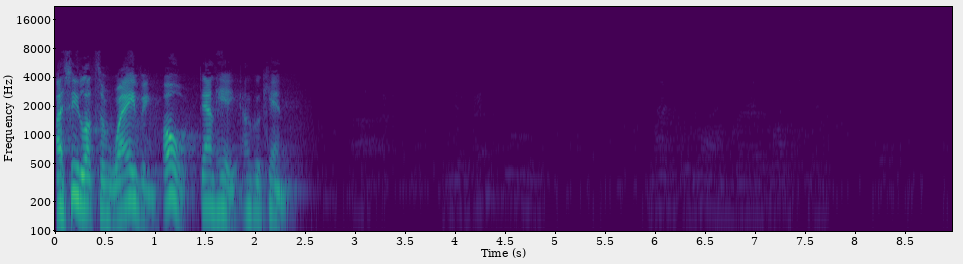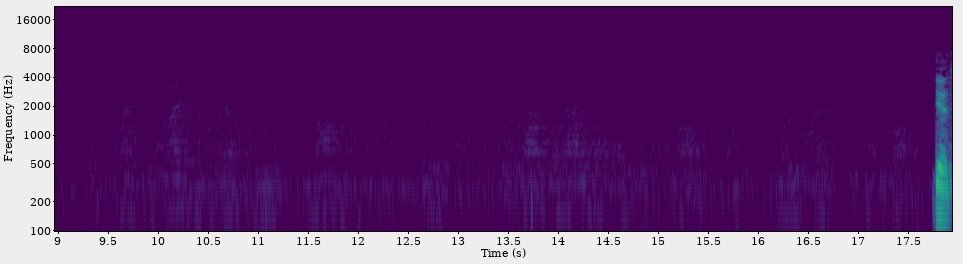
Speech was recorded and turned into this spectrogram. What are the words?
I see lots of waving. Oh, down here, Uncle Ken. Yes.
